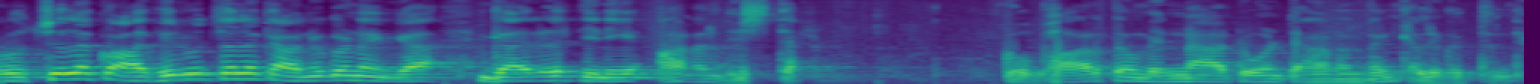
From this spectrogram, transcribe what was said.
రుచులకు అభిరుచులకు అనుగుణంగా గారెలు తిని ఆనందిస్తారు. ఓ భారతం విన్న అటువంటి ఆనందం కలుగుతుంది.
